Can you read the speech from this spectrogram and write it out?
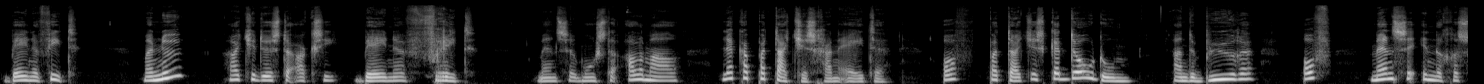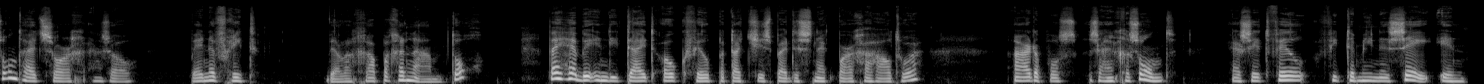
Benefiet. Maar nu had je dus de actie Benefriet. Mensen moesten allemaal lekker patatjes gaan eten of patatjes cadeau doen aan de buren of mensen in de gezondheidszorg en zo. Benefriet. Wel een grappige naam, toch? Wij hebben in die tijd ook veel patatjes bij de snackbar gehaald hoor. Aardappels zijn gezond. Er zit veel vitamine C in.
